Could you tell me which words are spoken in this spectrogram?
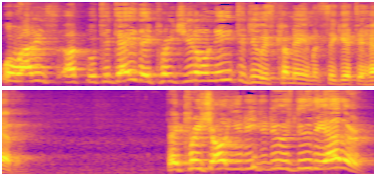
Well, I uh, well, today they preach you don't need to do his commandments to get to heaven. They preach all you need to do is do the other.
